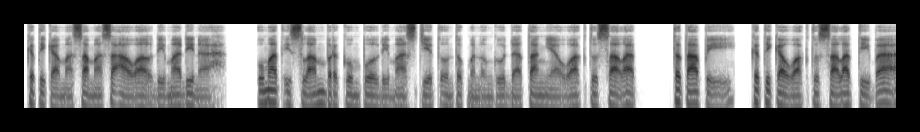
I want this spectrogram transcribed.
ketika masa-masa awal di Madinah, umat Islam berkumpul di masjid untuk menunggu datangnya waktu salat, tetapi, ketika waktu salat tiba,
